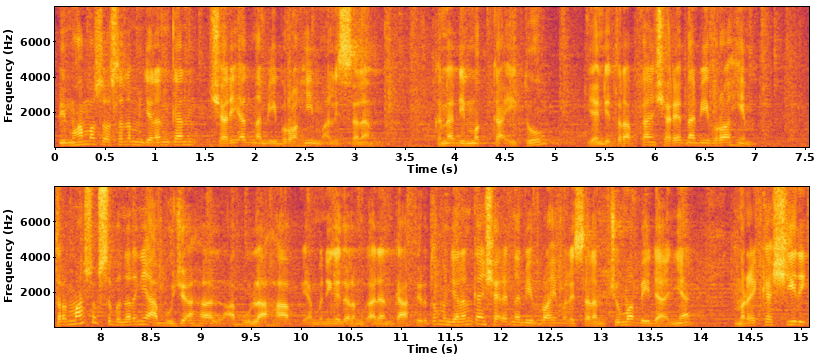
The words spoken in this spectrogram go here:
Nabi Muhammad SAW menjalankan syariat Nabi Ibrahim AS. Karena di Mekah itu yang diterapkan syariat Nabi Ibrahim. Termasuk sebenarnya Abu Jahal, Abu Lahab yang meninggal dalam keadaan kafir itu menjalankan syariat Nabi Ibrahim AS. Cuma bedanya mereka syirik.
